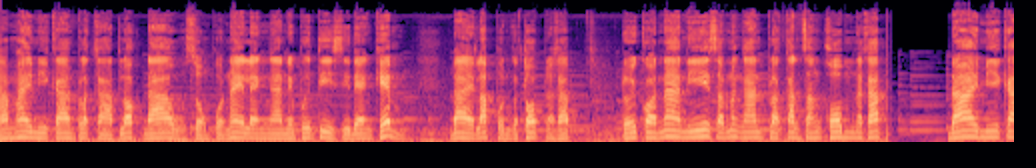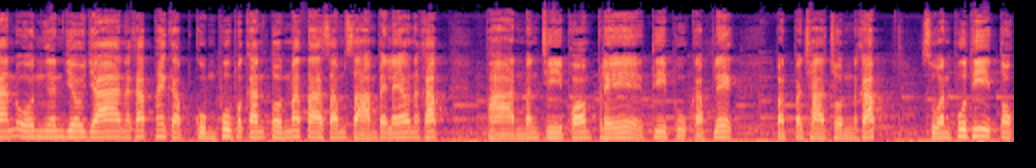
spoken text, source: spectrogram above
ทำให้มีการประกาศล็อกดาวน์ส่งผลให้แรงงานในพื้นที่สีแดงเข้ม ได้รับผลกระทบนะครับ โดยก่อนหน้านี้สำนักงานประกันสังคมนะครับ ได้มีการโอนเงินเยียวยานะครับให้กับกลุ่มผู้ประกันตนมาตรา33 ไปแล้วนะครับ ผ่านบัญชีพร้อมเพลย์ที่ผูกกับเลขบัตรประชาชนนะครับ ส่วนผู้ที่ตก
